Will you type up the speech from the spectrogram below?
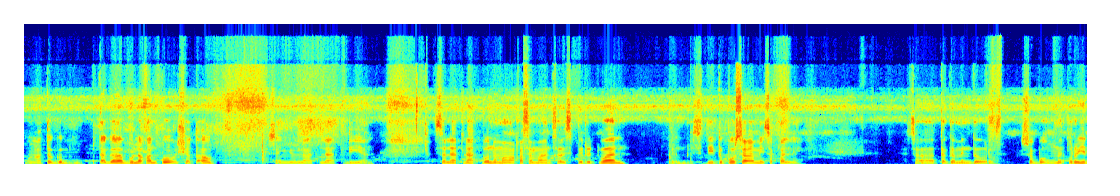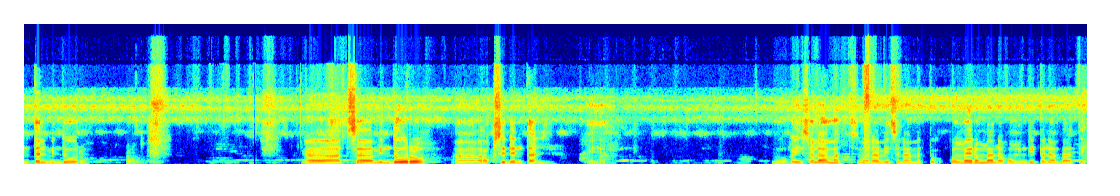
Mga taga, taga Bulacan po, shout out sa inyong lahat-lahat diyan. Sa lahat-lahat po ng mga kasamahan sa spiritual. God. Dito po sa amin sa Pali. Sa taga Mindoro. Sa buong Oriental Mindoro. At sa Mindoro ah, Occidental. Ayan. Okay, salamat. Maraming salamat po. Kung mayroon na akong hindi pa nabati,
